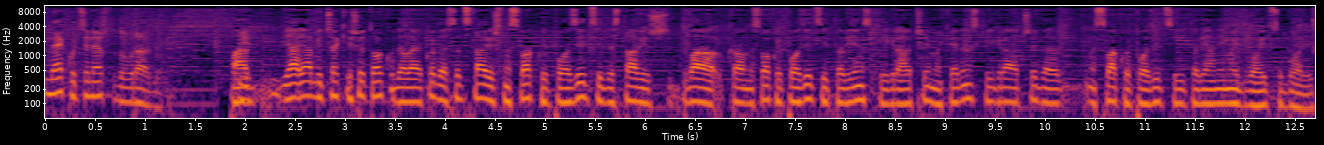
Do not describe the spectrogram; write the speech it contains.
neko će nešto da uradi. Pa ja, ja bi čak išao toliko daleko da sad staviš na svakoj poziciji, da staviš dva, kao na svakoj poziciji italijanski igrače i makedonski igrače, da na svakoj poziciji italijani imaju dvojicu boljih.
